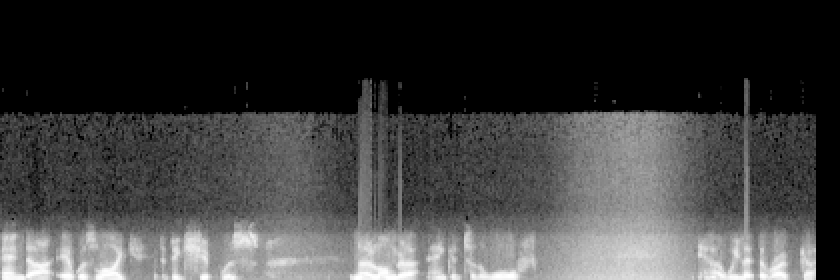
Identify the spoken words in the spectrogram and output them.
And uh, it was like the big ship was no longer anchored to the wharf. You know, we let the rope go.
